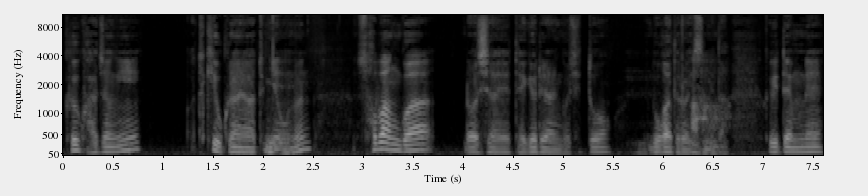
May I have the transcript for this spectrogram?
그 과정이 특히 우크라이나 같은 예. 경우는 서방과 러시아의 대결이라는 것이 또 녹아들어 있습니다. 아. 그렇기 때문에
